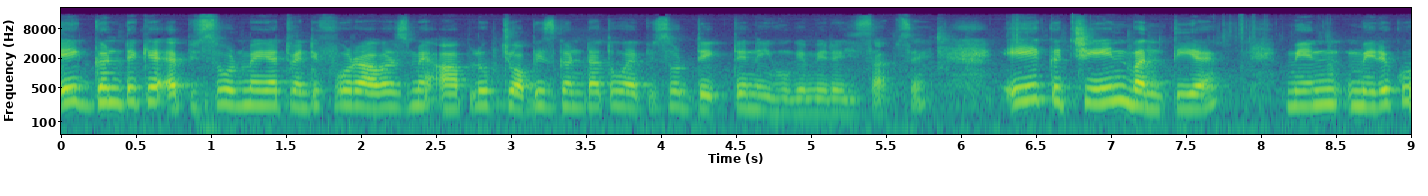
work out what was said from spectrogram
एक घंटे के एपिसोड में या 24 फोर आवर्स में आप लोग 24 घंटा तो एपिसोड देखते नहीं होंगे मेरे हिसाब से। एक चेन बनती है। मेन मेरे को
